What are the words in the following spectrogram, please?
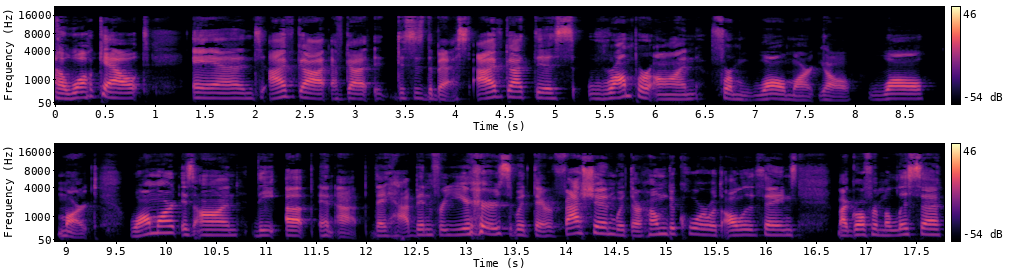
I walk out and I've got, I've got, this is the best. I've got this romper on from Walmart, y'all. Walmart. Walmart is on the up and up. They have been for years with their fashion, with their home decor, with all of the things. My girlfriend Melissa,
